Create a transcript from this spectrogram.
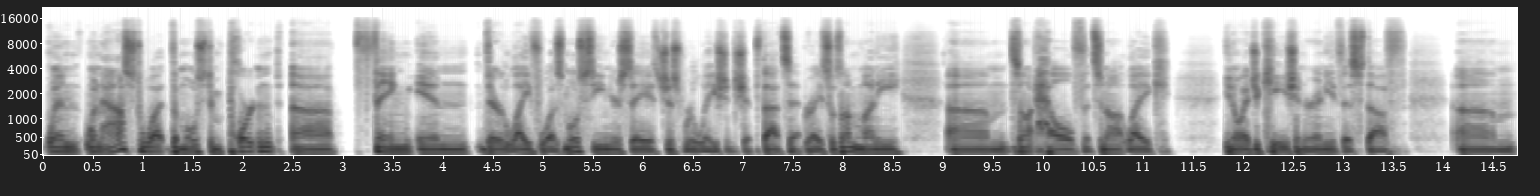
when when asked what the most important uh thing in their life was most seniors say it's just relationships that's it right so it's not money um it's not health it's not like you know education or any of this stuff. Um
